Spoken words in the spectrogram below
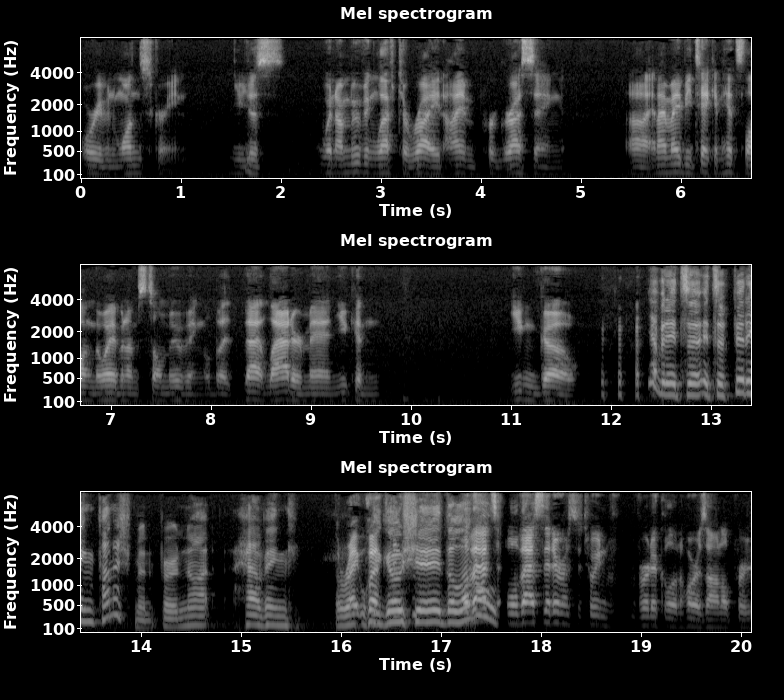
or even one screen, you just when I'm moving left to right, I am progressing uh, and I may be taking hits along the way, but I'm still moving. But that ladder, man, you can you can go. yeah, but it's a it's a fitting punishment for not having the right way negotiated the level. Well, that's well, that's the difference between vertical and horizontal pro-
